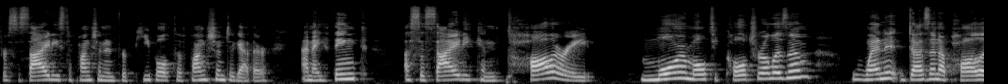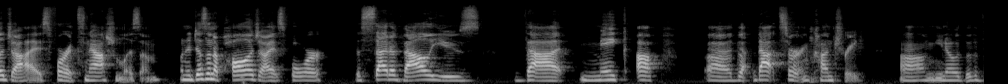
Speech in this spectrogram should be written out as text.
for societies to function and for people to function together. And i think a society can tolerate more multiculturalism when it doesn't apologize for its nationalism when it doesn't apologize for the set of values that make up uh, th- that certain country. Um, you know the, the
